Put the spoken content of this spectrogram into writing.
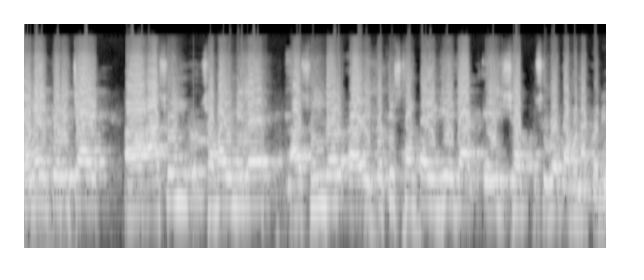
মনের পরিচয়। আসুন সবাই মিলে সুন্দর এই প্রতিষ্ঠানটা এগিয়ে যাক এই সব শুভকামনা করি।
